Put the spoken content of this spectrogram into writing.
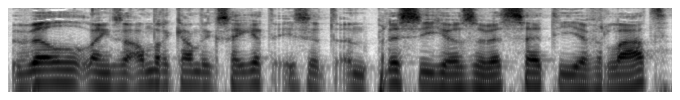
wel. Langs de andere kant, ik zeg het, is het een prestigieuze wedstrijd die je verlaat.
